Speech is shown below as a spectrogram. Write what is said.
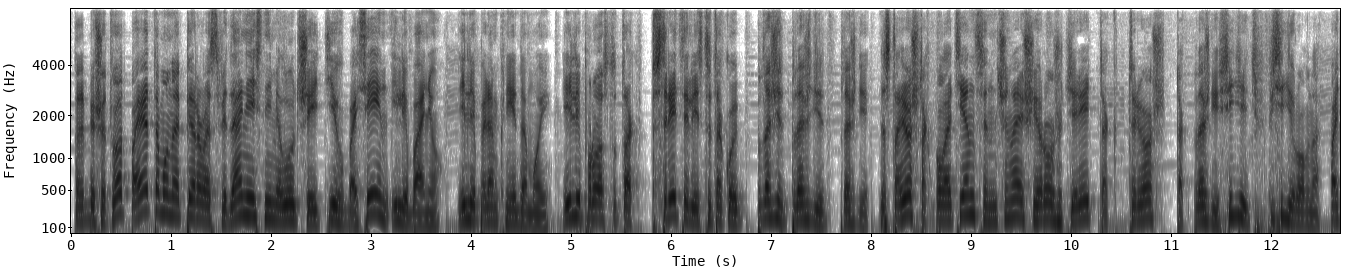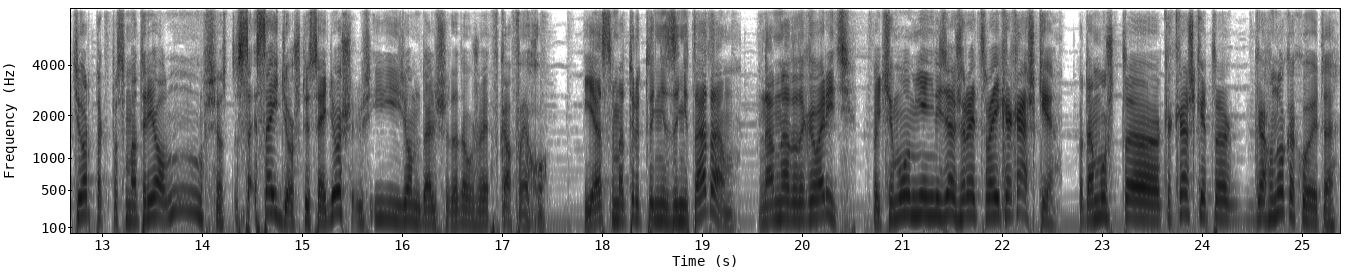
Кто пишет, вот поэтому на первое свидание с ними лучше идти в бассейн или баню. Или прям к ней домой. Или просто так встретились, ты такой, подожди, подожди, подожди. Достаешь так полотенце, начинаешь ей рожу тереть, так трешь, так подожди, сиди, сиди ровно. Потер, так посмотрел, ну все, сойдешь, ты сойдешь и идем дальше, тогда уже в кафеху. Я смотрю, ты не занята там? Нам надо договорить. Почему мне нельзя жрать свои какашки? Потому что какашки это говно какое-то.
